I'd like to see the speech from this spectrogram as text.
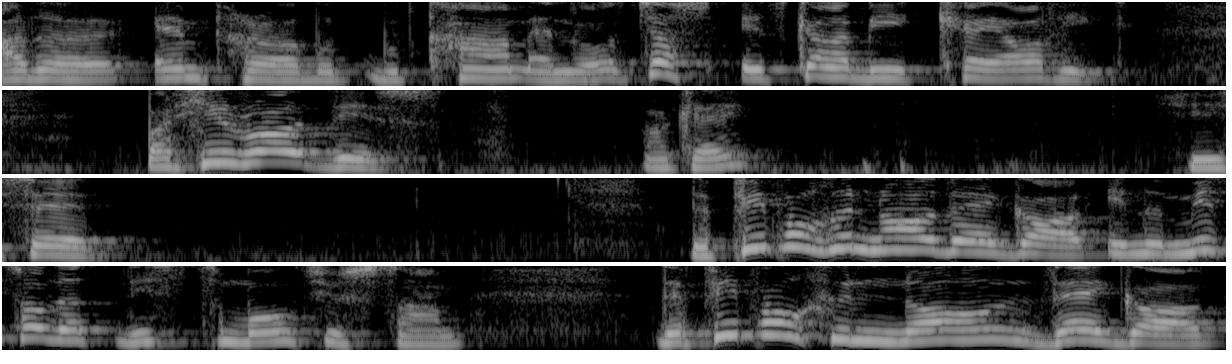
other emperor would, would come, and just it's going to be chaotic. But he wrote this, okay? He said, The people who know their God in the midst of this tumultuous time, the people who know their God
